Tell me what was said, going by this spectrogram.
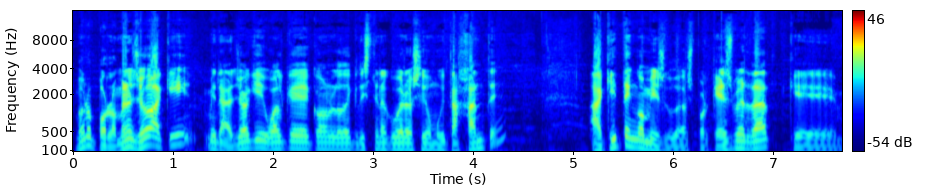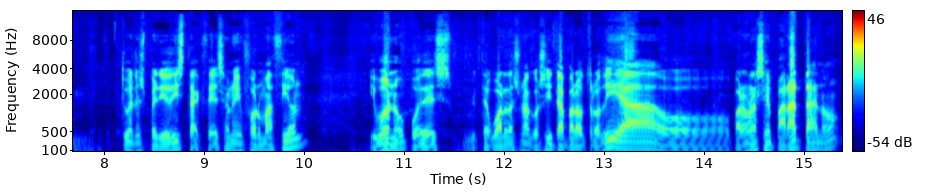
bueno, por lo menos yo aquí, mira, yo aquí, igual que con lo de Cristina Cubero, he sido muy tajante. Aquí tengo mis dudas, porque es verdad que tú eres periodista, accedes a una información y bueno, puedes, te guardas una cosita para otro día o para una separata, ¿no?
